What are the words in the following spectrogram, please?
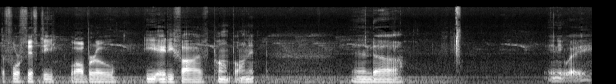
the 450 Walbro E85 pump on it. And uh, anyway,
